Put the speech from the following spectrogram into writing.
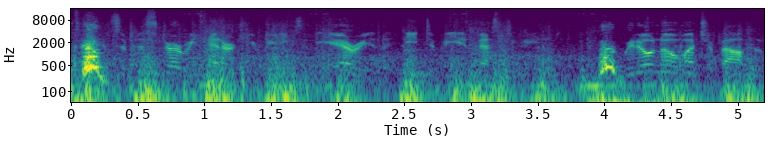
detected some disturbing energy readings in the area that need to be investigated. We don't know much about them,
